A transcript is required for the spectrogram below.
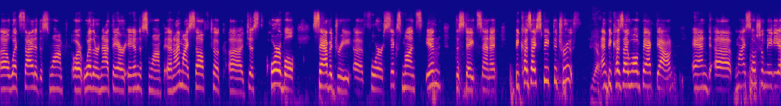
uh, what side of the swamp, or whether or not they are in the swamp. And I myself took uh, just horrible savagery uh, for six months in the state senate because I speak the truth Yeah. and because I won't back down. And uh, my social media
